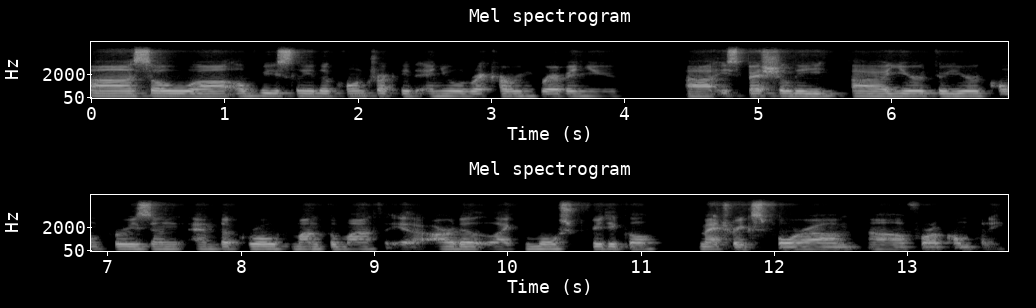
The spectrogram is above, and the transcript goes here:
Uh, so uh, obviously, the contracted annual recurring revenue. Uh, especially year to year comparison and the growth month to month are the like most critical metrics for um, uh, for a company.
